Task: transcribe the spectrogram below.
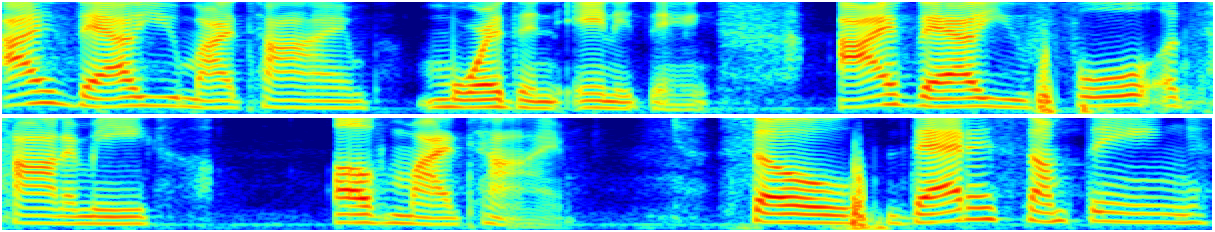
I value my time more than anything. I value full autonomy of my time. So that is something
